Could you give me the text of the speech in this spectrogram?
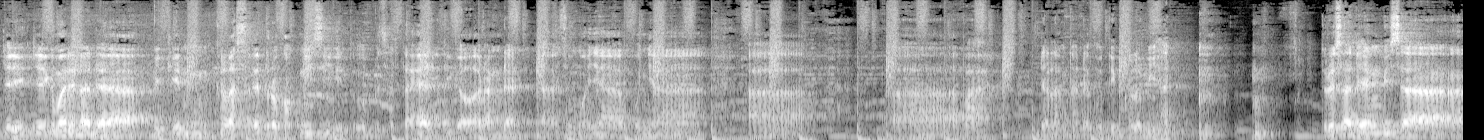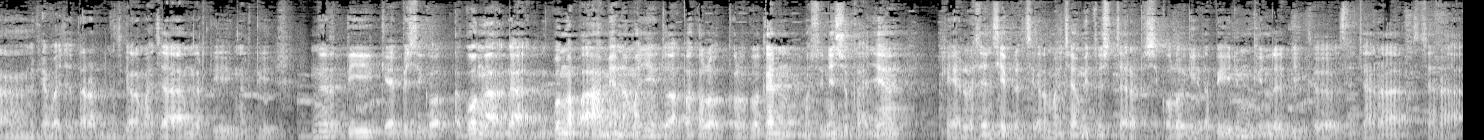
jadi jadi kemarin ada bikin kelas retrokognisi gitu beserta tiga orang dan eh, semuanya punya eh, eh, apa dalam tanda kutip kelebihan terus ada yang bisa eh, kayak baca tarot dan segala macam ngerti ngerti ngerti kayak psiko gue nggak nggak gue nggak paham ya namanya itu apa. Kalau kalau gue kan maksudnya sukanya kayak relationship dan segala macam itu secara psikologi tapi ini mungkin lebih ke secara secara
